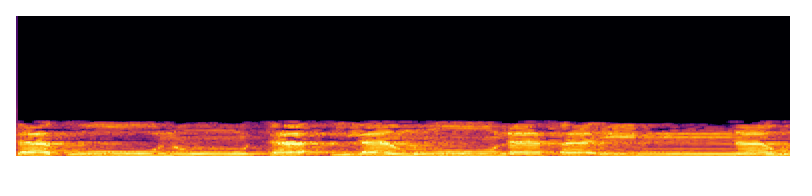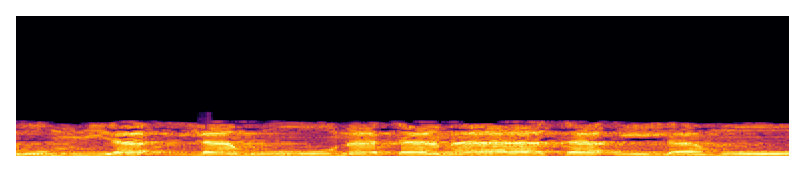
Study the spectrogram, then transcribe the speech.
تكونوا تألمون فإنهم يألمون كما تألمون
